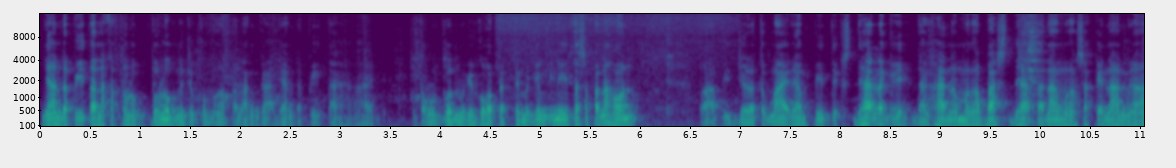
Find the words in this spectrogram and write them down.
Diyan dapita nakatulog-tulog na jud ko mga palangga diyan dapita ay tulogon magyud ko kaperte magyong inita sa panahon Pa, video na mga ang Pitex. Diha lagi, daghan ng mga bus, diha tanang mga sakyanan nga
